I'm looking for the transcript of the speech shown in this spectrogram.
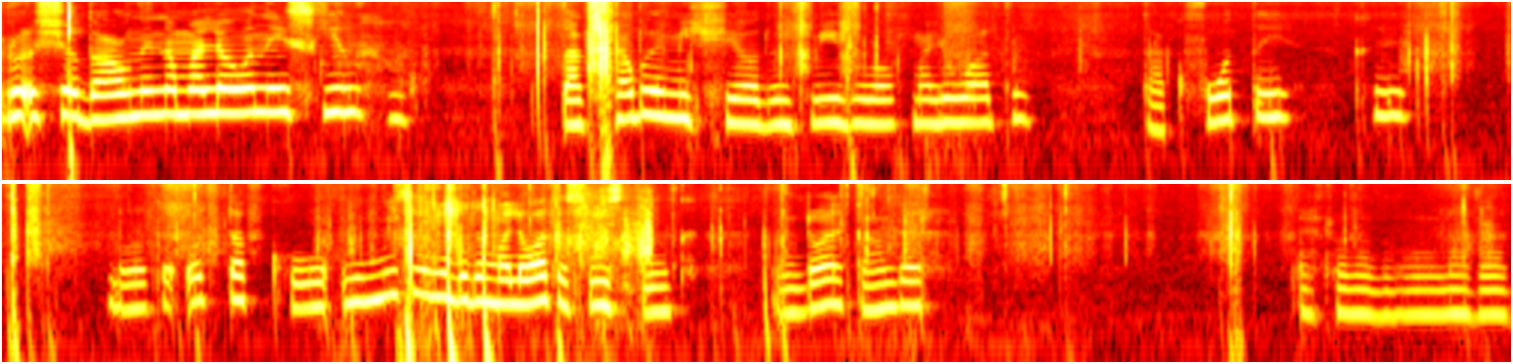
нещодавний намальований скін. Так, ще будемо ще один свій глок малювати. Так, фотики. Давайте от таку. Ми сьогодні будемо малювати свій скін. Давай кандер. Що надо було назад?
